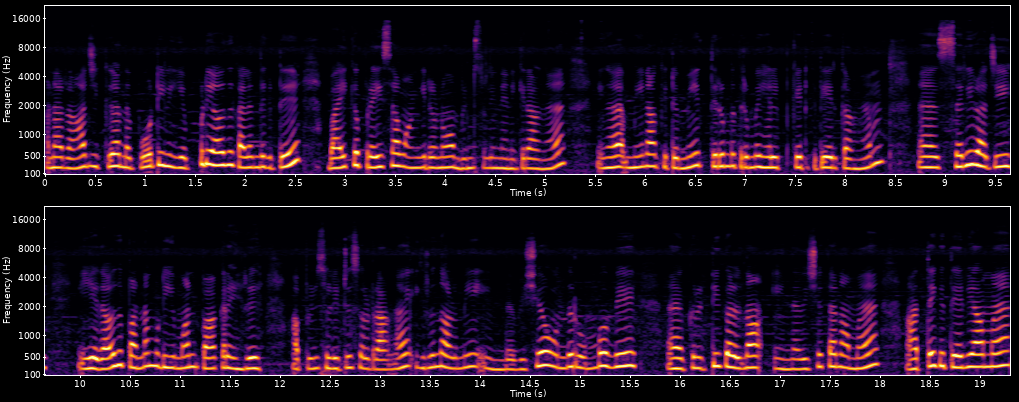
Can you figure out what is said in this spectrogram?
ஆனால் ராஜிக்கு அந்த போட்டியில் எப்படியாவது கலந்துக்கிட்டு பைக்கை ப்ரைஸாக வாங்கிடணும் அப்படின்னு சொல்லி நினைக்கிறாங்க. இங்கே மீனா கிட்டமே திரும்ப திரும்ப ஹெல்ப் கேட்டுக்கிட்டே இருக்காங்க. சரி ராஜி ஏதாவது பண்ண முடியுமான்னு பார்க்குறேன் இரு அப்படின்னு சொல்லிட்டு சொல்கிறாங்க இருந்தாலுமே இந்த விஷயம் வந்து ரொம்பவே கிரிட்டிக்கல் தான். இந்த விஷயத்த நம்ம அத்தைக்கு தெரியாமல்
